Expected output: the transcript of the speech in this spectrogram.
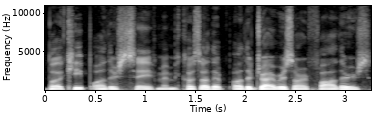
but keep others safe, man, because other other drivers are fathers,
